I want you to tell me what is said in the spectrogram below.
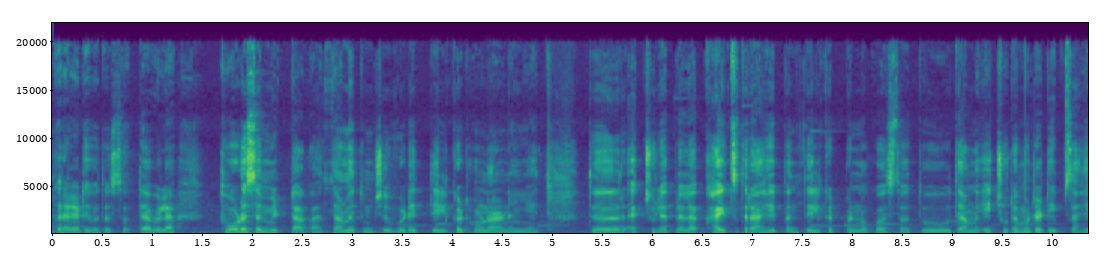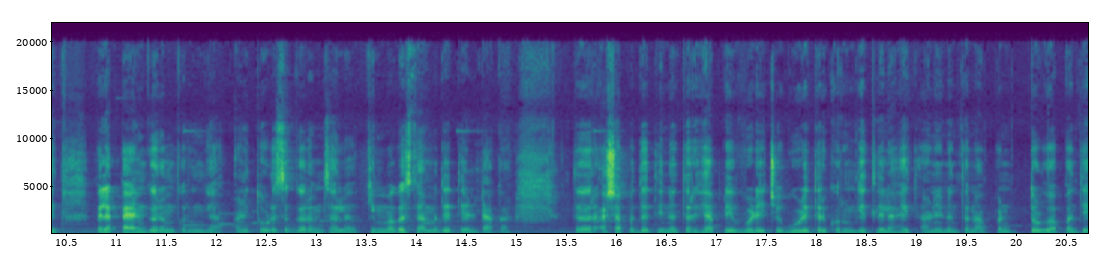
करायला ठेवत असतो त्यावेळेला थोडंसं मीठ टाका. त्यामुळे तुमचे वडे तेलकट होणार नाही आहेत तर ॲक्च्युली आपल्याला खायचं तर आहे पण तेलकट पण नको असतं. तो त्यामुळे एक छोट्या मोठ्या टिप्स आहेत. पहिला पॅन गरम करून घ्या आणि थोडंसं गरम झालं की मगच त्यामध्ये तेल टाका. तर अशा पद्धतीनं तर हे आपले वडेचे गोळे तर करून घेतलेले आहेत आणि नंतर आपण तळू आपण ते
